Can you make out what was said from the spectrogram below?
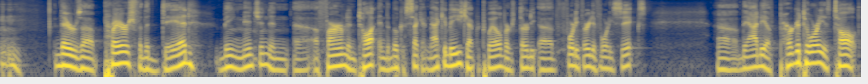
there's uh, prayers for the dead being mentioned and uh, affirmed and taught in the book of Second Maccabees, chapter 12, verse 30, uh, 43 to 46. Uh, the idea of purgatory is taught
